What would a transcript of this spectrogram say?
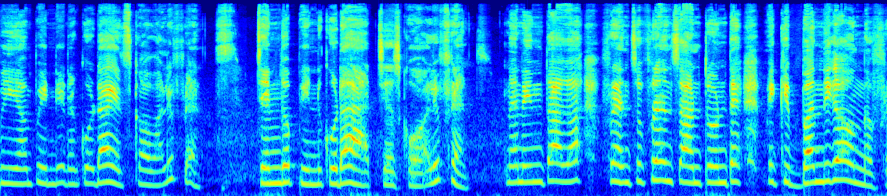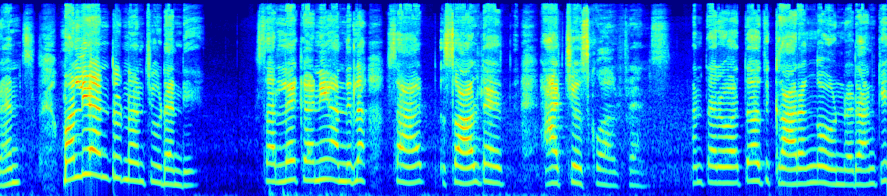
బియ్యం పిండిని కూడా వేసుకోవాలి ఫ్రెండ్స్. చెంగ పిండి కూడా యాడ్ చేసుకోవాలి ఫ్రెండ్స్. నేను ఇంతగా ఫ్రెండ్స్ ఫ్రెండ్స్ అంటుంటే మీకు ఇబ్బందిగా ఉందా ఫ్రెండ్స్? మళ్ళీ అంటున్నాను చూడండి. సర్లే కానీ అందులో సాల్ట్ సాల్ట్ యాడ్ చేసుకోవాలి ఫ్రెండ్స్. దాని తర్వాత అది కారంగా ఉండడానికి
